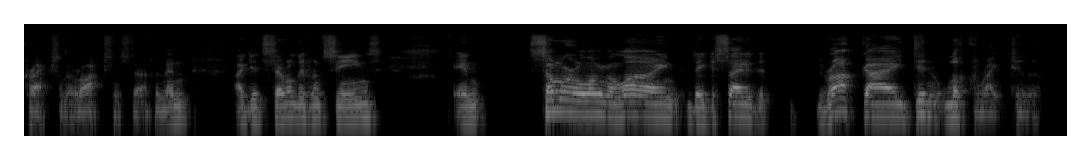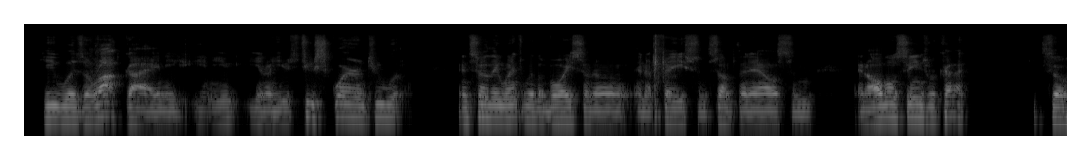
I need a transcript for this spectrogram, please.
cracks in the rocks and stuff. And then I did several different scenes and somewhere along the line they decided that the rock guy didn't look right to them. He was a rock guy and he, and he you know he was too square and too and so they went with a voice and a and a face and something else and and all those scenes were cut. So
